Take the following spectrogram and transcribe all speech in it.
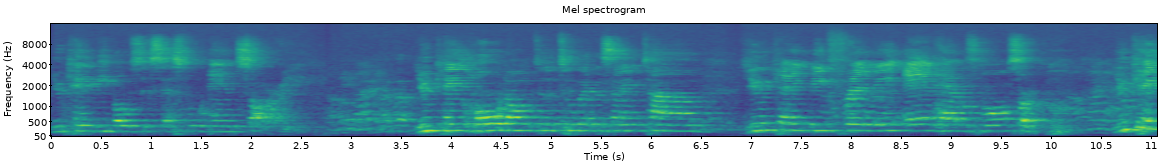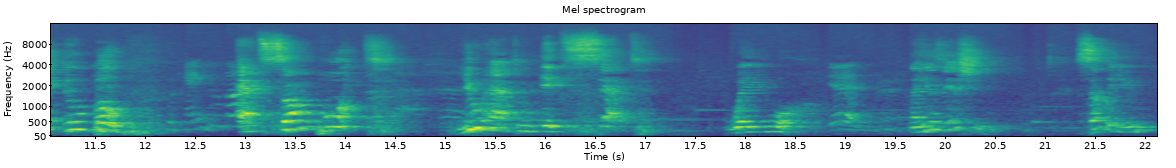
You can't be both successful and sorry. You can't hold on to the two at the same time. You can't be friendly and have a small circle. You can't do both. At some point, you have to accept where you are. Now, here's the issue. Some of you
